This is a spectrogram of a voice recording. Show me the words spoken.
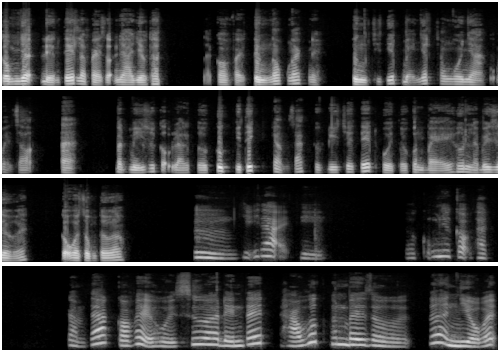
Công nhận đến Tết là phải dọn nhà nhiều thật, lại còn phải từng ngóc ngách này, từng chi tiết bé nhất trong ngôi nhà cũng phải dọn. Bật mí cho cậu là tớ cực kỳ thích cảm giác được đi chơi Tết hồi tớ còn bé hơn là bây giờ ấy. Cậu có giống tớ không? Ừ, nghĩ lại thì tớ cũng như cậu thật. Cảm giác có vẻ hồi xưa đến Tết háo hức hơn bây giờ rất là nhiều ấy.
